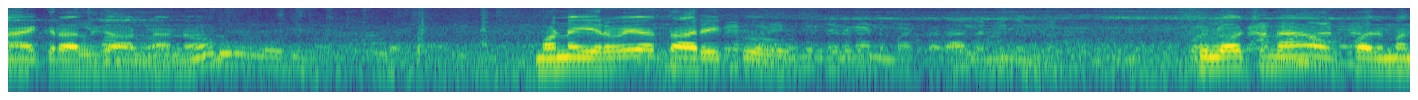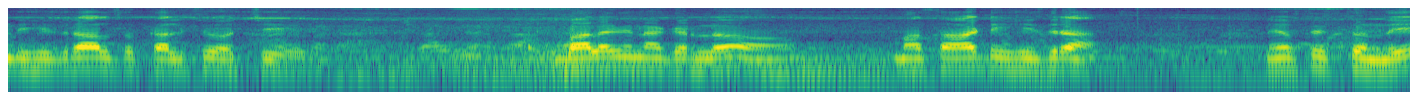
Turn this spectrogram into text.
నాయకురాలుగా ఉన్నాను. మొన్న ఇరవయో తారీఖు సులోచన ఒక పది మంది హిజ్రాలతో కలిసి వచ్చి బాలాజీ నగర్లో మా సాటి హిజ్రా నివసిస్తుంది.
